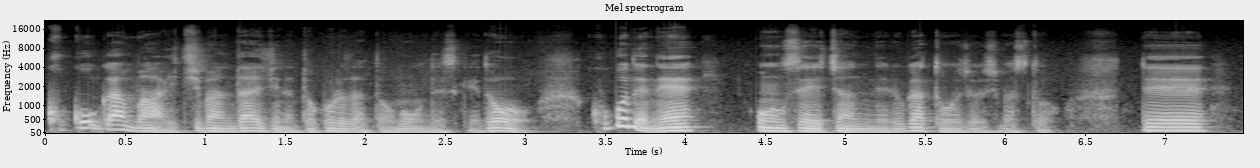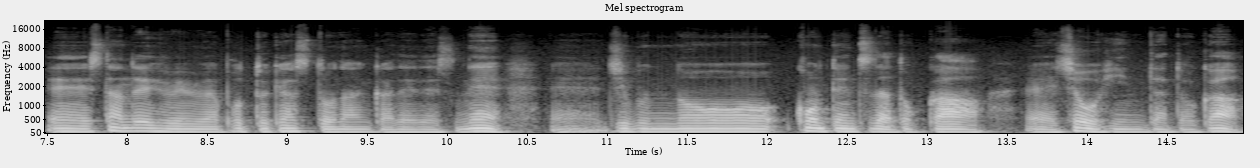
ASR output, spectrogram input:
ここがまあ一番大事なところだと思うんですけどここでね音声チャンネルが登場しますと。で、えースタンド FM やポッドキャストなんかでですね、えー自分のコンテンツだとか、えー商品だとか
